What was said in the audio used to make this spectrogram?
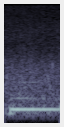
Mm-hmm.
